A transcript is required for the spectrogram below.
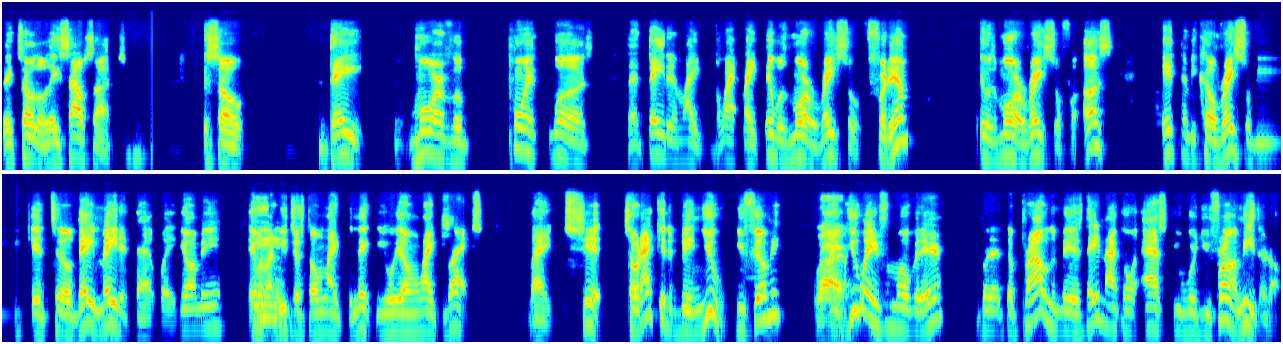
They Cholo, they Southsiders. So they more of a point was that they didn't like black, like it was more racial. For them, it was more racial. For us, it didn't become racial until they made it that way. You know what I mean? It was like we just don't like the nick, we don't like blacks. Like shit. So that could have been you. You feel me? Right. Like you ain't from over there. But uh, the problem is they not gonna ask you where you from either though.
